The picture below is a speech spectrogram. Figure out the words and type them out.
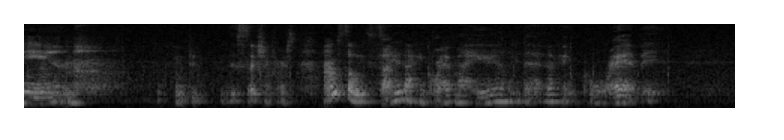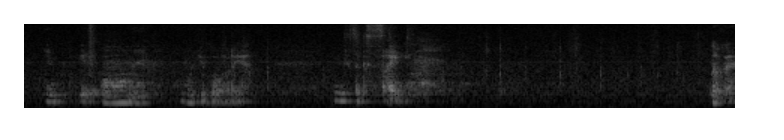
And I'm do this section first. I'm so excited I can grab my hair. Look at that. I can grab it it on and let you go over there. It's exciting. Okay.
